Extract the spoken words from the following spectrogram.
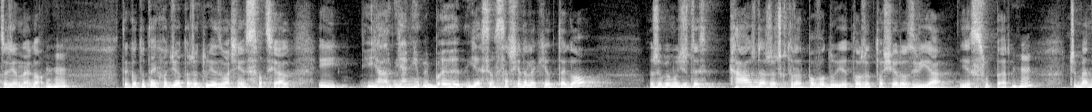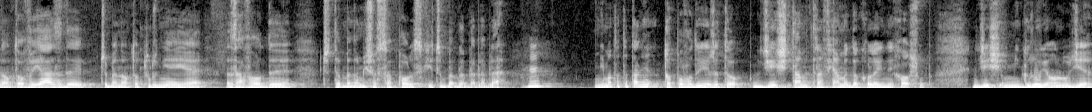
codziennego. Mhm. Tylko tutaj chodzi o to, że tu jest właśnie socjal i ja, ja, nie, e, ja jestem strasznie daleki od tego, żeby mówić, że to jest każda rzecz, która powoduje to, że to się rozwija, jest super. Mhm. Czy będą to wyjazdy, czy będą to turnieje, zawody, czy to będą Mistrzostwa Polski, czy bla, bla, bla, bla, bla. Nie ma to totalnie, to powoduje, że to gdzieś tam trafiamy do kolejnych osób. Gdzieś migrują ludzie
